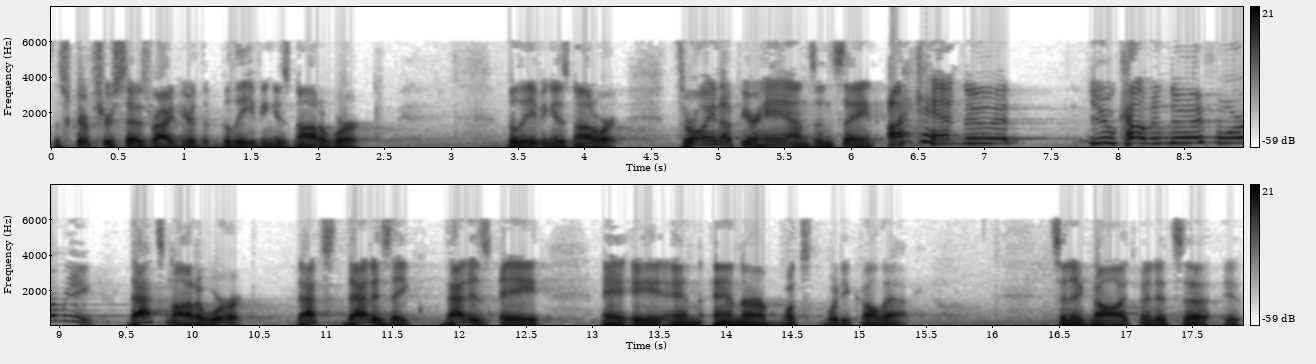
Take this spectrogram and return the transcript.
The Scripture says right here that believing is not a work. Believing is not a work. Throwing up your hands and saying, I can't do it. You come and do it for me. That's not a work. That's that is a that is a a, a and and uh, what's what do you call that? It's an acknowledgement. It's a it,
